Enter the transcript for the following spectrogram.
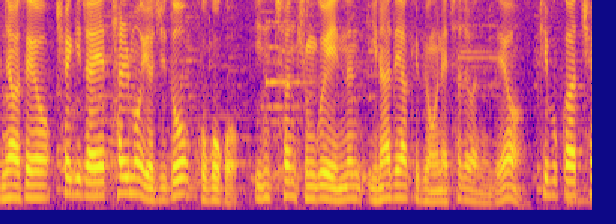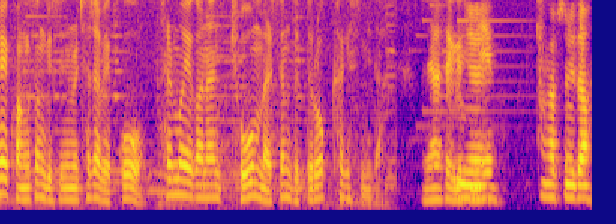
안녕하세요. 최 기자의 탈모 여지도 고고고 인천 중구에 있는 인하대학교 병원에 찾아왔는데요. 피부과 최광성 교수님을 찾아뵙고 탈모에 관한 좋은 말씀 듣도록 하겠습니다. 안녕하세요, 교수님. 예, 반갑습니다.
